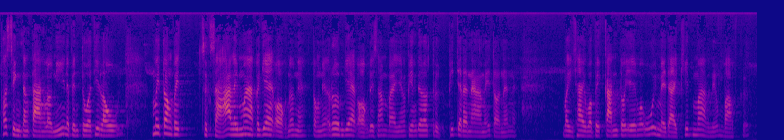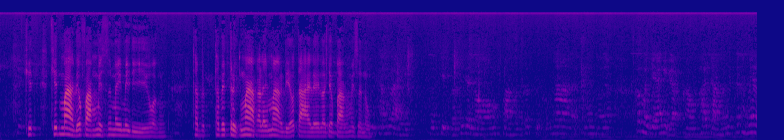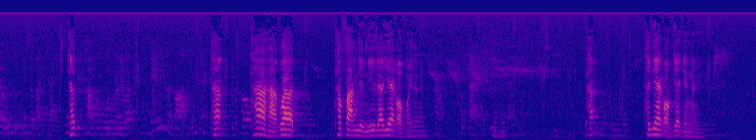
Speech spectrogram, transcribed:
เพราะสิ่งต่างๆ เหล่านี้เนี่ยเป็นตัวที่เราไม่ต้องไปศึกษาอะไรมากก็แยกออกแล้วเนี่ยตรงนี้เริ่มแยกออกด้วยซ้ำไปยังเพียงแต่เราตรึกพิจารณาไหมตอนนั้นนะ ไม่ใช่ว่าไปกันตัวเองว่าอุ้ยไม่ได้คิดมากเดี๋ยวบาปเกิดคิดคิดมากเดี๋ยวฟังไม่ไม่ไม่ดีว่าถ้าถ้าไปตรึกมากอะไรมาก เดี๋ยวตายเลย เราจะฟังไม่สนุกถ้าถ้าถ้าหากว่าถ้าฟังอย่างนี้แล้วแยกออกไหมทั้งนั้น ถ้าถ้าแยกออกแยกยังไง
